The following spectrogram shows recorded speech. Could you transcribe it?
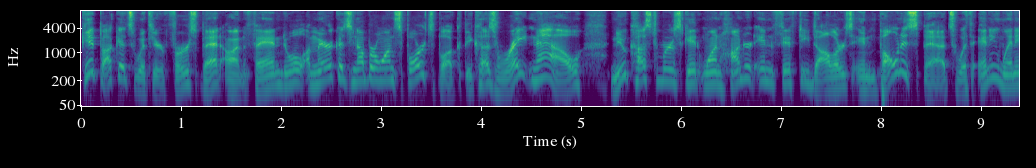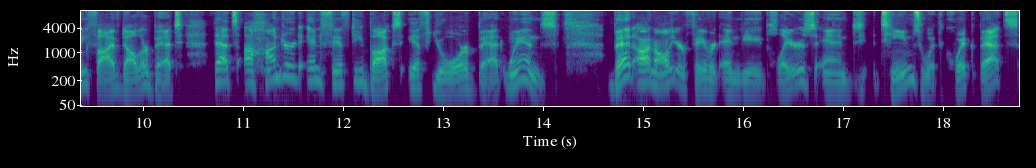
Get buckets with your first bet on FanDuel, America's number one sports book, because right now, new customers get $150 in bonus bets with any winning $5 bet. That's 150 bucks if your bet wins. Bet on all your favorite NBA players and teams with quick bets,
